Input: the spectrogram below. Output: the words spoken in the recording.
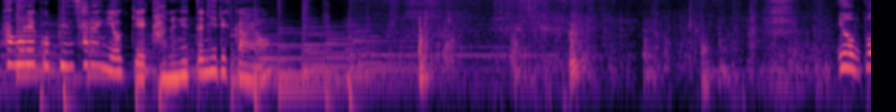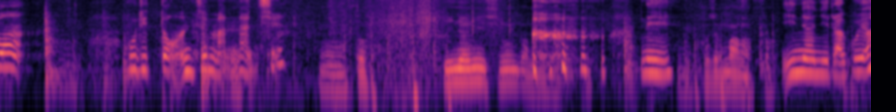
황혼에 꼽힌 사랑이었기에 가능했던 일일까요? 여보, 우리 또 언제 만나지? 어, 또 인연이 있으면 만나. 네, 고생 많았어. 2년이라고요.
